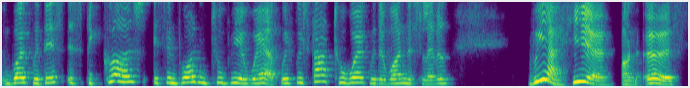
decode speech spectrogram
work with this is because it's important to be aware of. If we start to work with the oneness level, we are here on earth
